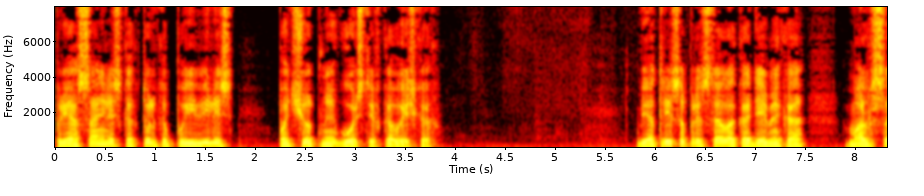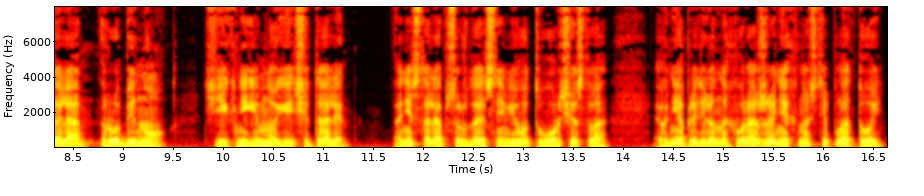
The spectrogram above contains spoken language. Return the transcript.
приосанились, как только появились «почетные гости» в кавычках. Беатриса представила академика Марселя Робино, чьи книги многие читали. Они стали обсуждать с ним его творчество в неопределенных выражениях, но с теплотой,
